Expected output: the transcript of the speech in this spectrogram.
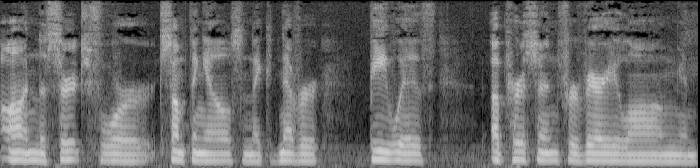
on the search for something else and they could never be with a person for very long and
